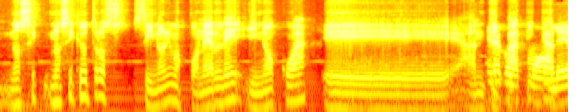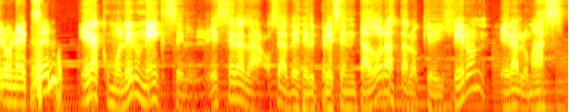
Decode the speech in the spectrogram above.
no sé no sé qué otros sinónimos ponerle, inocua, eh, Era antipática como leer un Excel. era como leer un Excel. Esa era la, o sea, desde el presentador hasta lo que dijeron, era lo más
